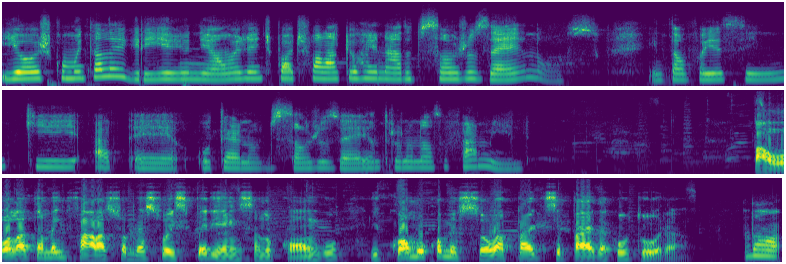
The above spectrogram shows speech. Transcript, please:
e hoje com muita alegria e união a gente pode falar que o reinado de São José é nosso. Então foi assim que a, é, o terno de São José entrou na nossa família. Paola também fala sobre a sua experiência no Congo e como começou a participar da cultura. Bom,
